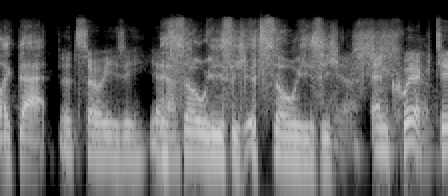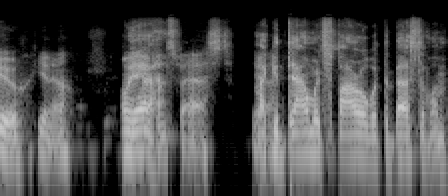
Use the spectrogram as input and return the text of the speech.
like that. It's so easy. Yeah. It's so easy. It's so easy. Yeah. And quick too, you know. Oh yeah. It happens fast. Yeah. I could downward spiral with the best of them.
